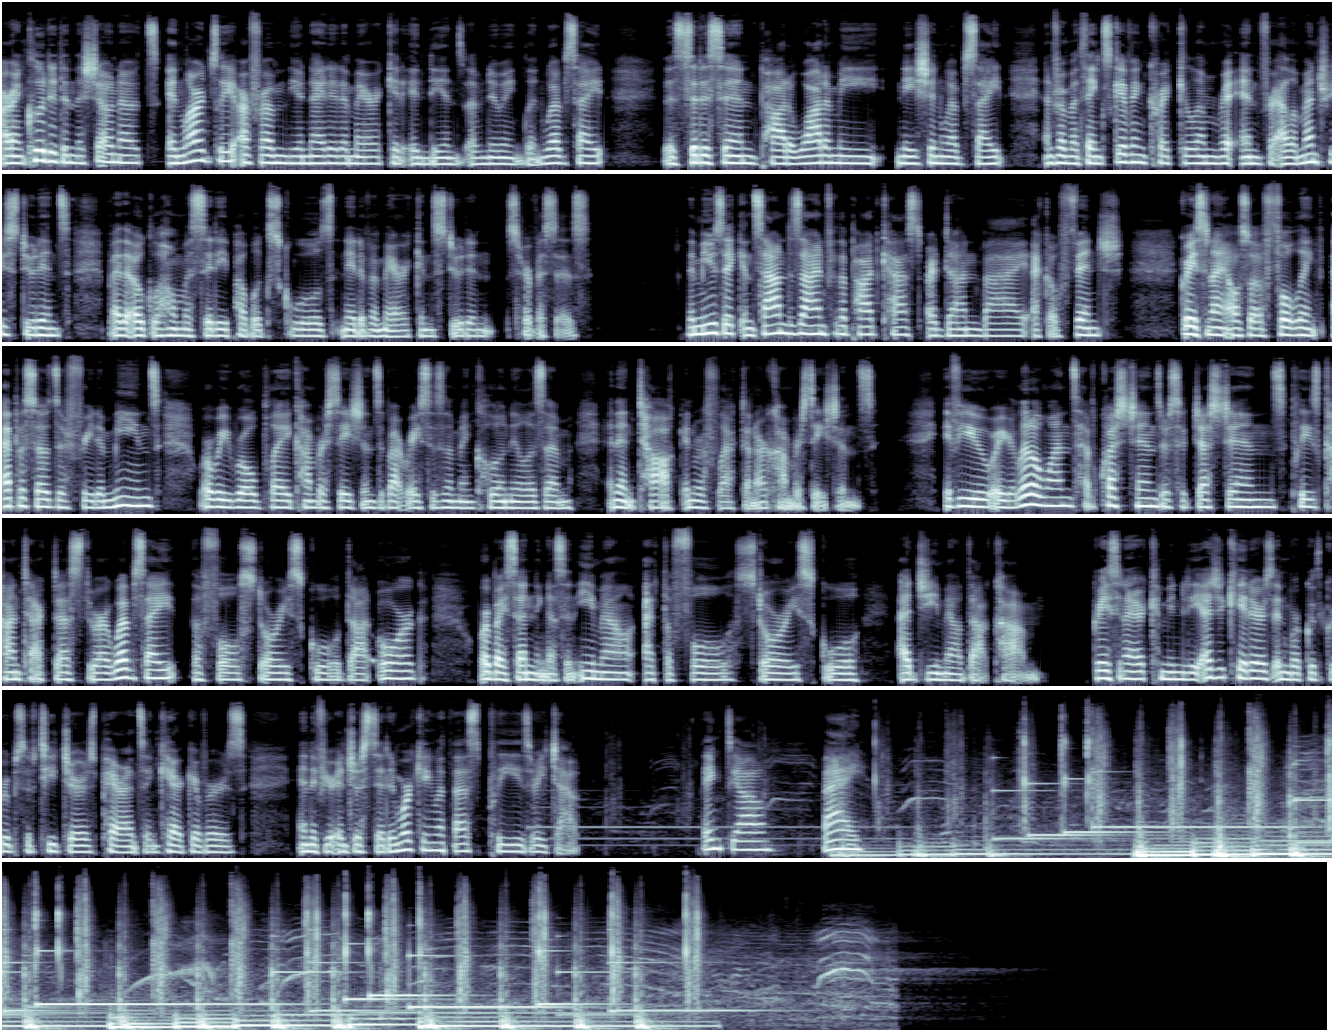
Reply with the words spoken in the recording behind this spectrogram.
are included in the show notes and largely are from the United American Indians of New England website, the Citizen Potawatomi Nation website, and from a Thanksgiving curriculum written for elementary students by the Oklahoma City Public Schools Native American Student Services. The music and sound design for the podcast are done by Echo Finch. Grace and I also have full length episodes of Freedom Means, where we role play conversations about racism and colonialism and then talk and reflect on our conversations. If you or your little ones have questions or suggestions, please contact us through our website, thefullstoryschool.org, or by sending us an email at thefullstoryschool at gmail.com. Grace and I are community educators and work with groups of teachers, parents, and caregivers. And if you're interested in working with us, please reach out. Thanks, y'all. Bye.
